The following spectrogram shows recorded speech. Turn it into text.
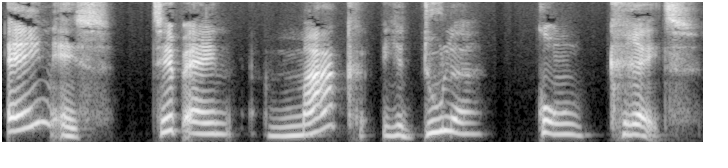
Eén is, tip 1, maak je doelen concreet.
